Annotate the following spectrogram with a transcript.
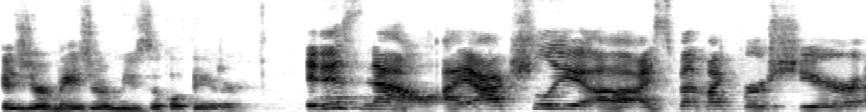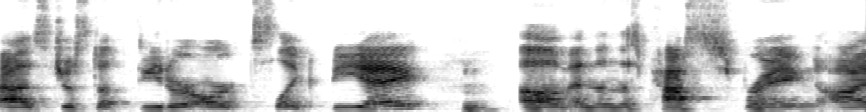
is your major musical theater? It is now. I actually uh, I spent my first year as just a theater arts like BA, Mhm. um, and then this past spring I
